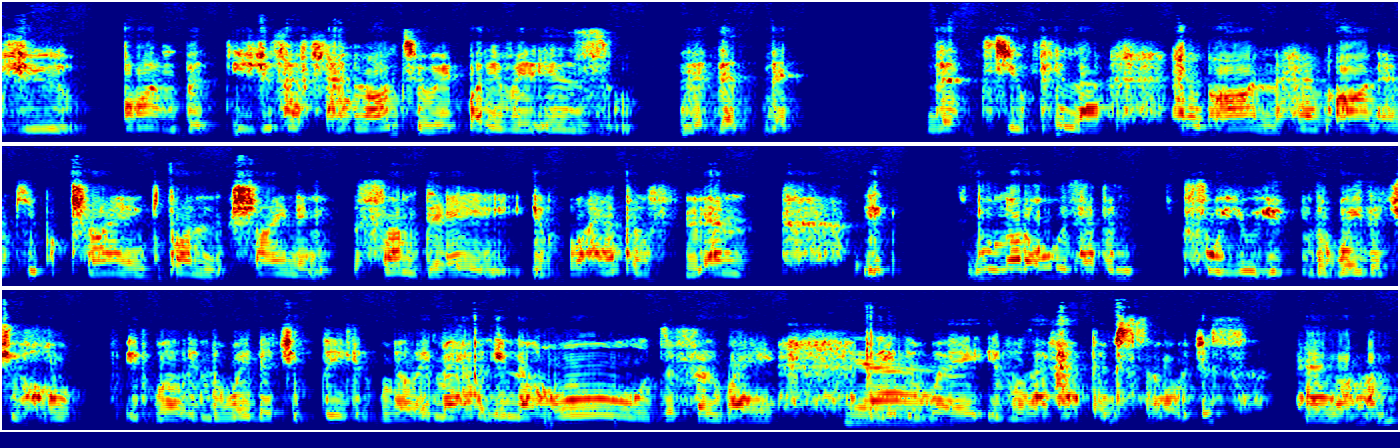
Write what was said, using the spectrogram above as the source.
you on, but you just have to hang on to it, whatever it is that, that, that that's your pillar. Hang on, hang on, and keep on trying, keep on shining. Someday it will happen for you, and it will not always happen for you in the way that you hope it will, in the way that you think it will. It may happen in a whole different way, but either way, it will have happened. So just hang on.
